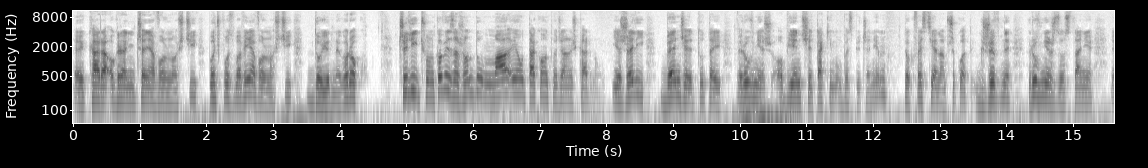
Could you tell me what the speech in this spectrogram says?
e, kara ograniczenia wolności bądź pozbawienia wolności do jednego roku. Czyli członkowie zarządu mają taką odpowiedzialność karną. Jeżeli będzie tutaj również objęcie takim ubezpieczeniem, to kwestia na przykład grzywny również zostanie e,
